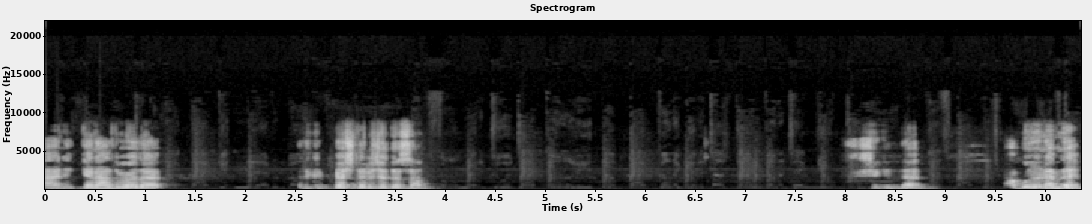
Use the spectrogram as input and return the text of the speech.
yani genelde böyle hadi 45 derece desem şekilde. Ya bu önemli.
